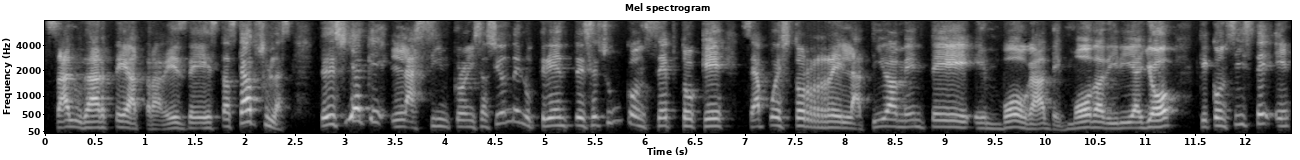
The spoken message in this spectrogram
saludarte a través de estas cápsulas. Te decía que la sincronización de nutrientes es un concepto que se ha puesto relativamente en boga, de moda diría yo, que consiste en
